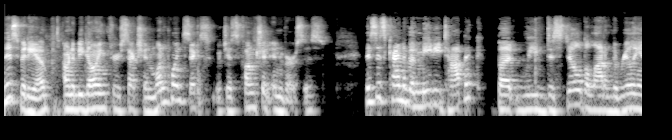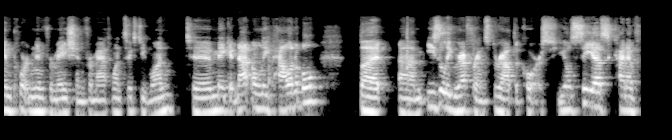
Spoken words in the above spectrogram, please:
this video, I'm going to be going through section 1.6, which is function inverses. This is kind of a meaty topic, but we've distilled a lot of the really important information for Math 161 to make it not only palatable, but um, easily referenced throughout the course. You'll see us kind of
